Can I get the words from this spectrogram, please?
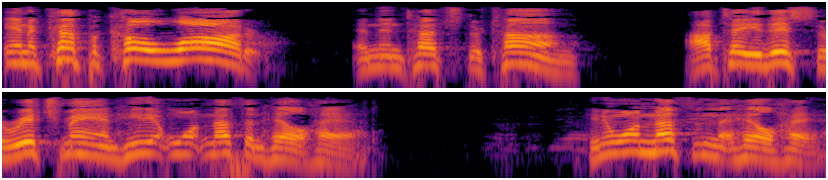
in a cup of cold water and then touch their tongue. I'll tell you this, the rich man, he didn't want nothing hell had. He didn't want nothing that hell had.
